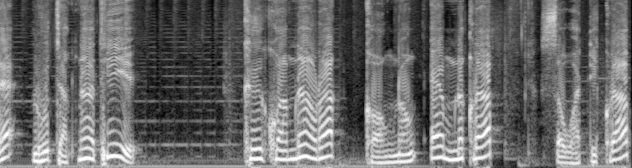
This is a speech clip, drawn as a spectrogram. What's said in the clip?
และรู้จักหน้าที่ คือความน่ารักของน้องแอมนะครับ สวัสดีครับ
